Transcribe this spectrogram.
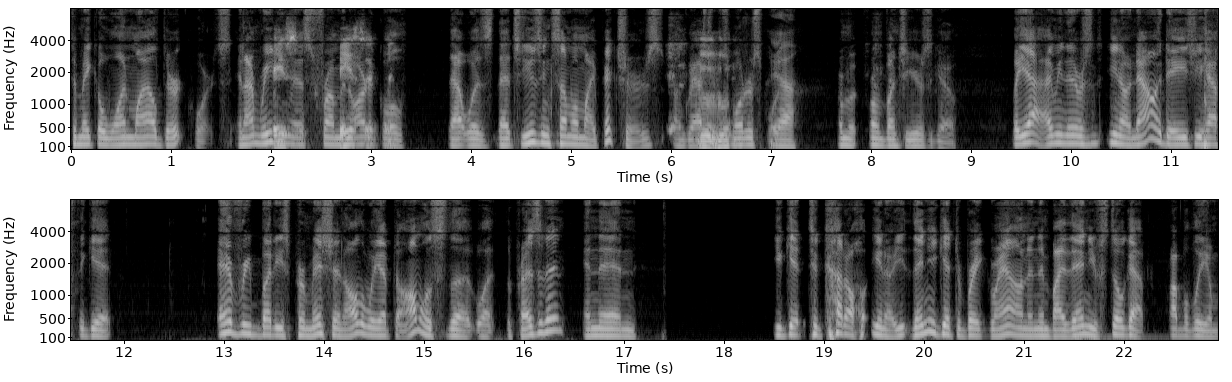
to make a one mile dirt course. And I'm reading Basi- this from an basically. article that was that's using some of my pictures on Grassroots Mhm. Motorsport yeah, from from a bunch of years ago. But yeah, I mean, there's you know nowadays you have to get everybody's permission all the way up to almost the what the president, and then you get to cut a you know then you get to break ground, and then by then you've still got probably a,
